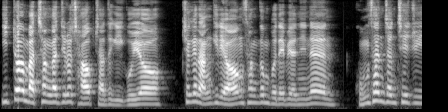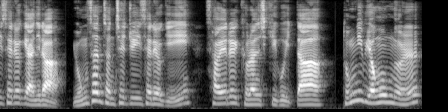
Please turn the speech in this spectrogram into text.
이 또한 마찬가지로 자업자득이고요. 최근 안기령 상금 부대변인은 공산 전체주의 세력이 아니라 용산 전체주의 세력이 사회를 교란시키고 있다. 독립 영웅을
